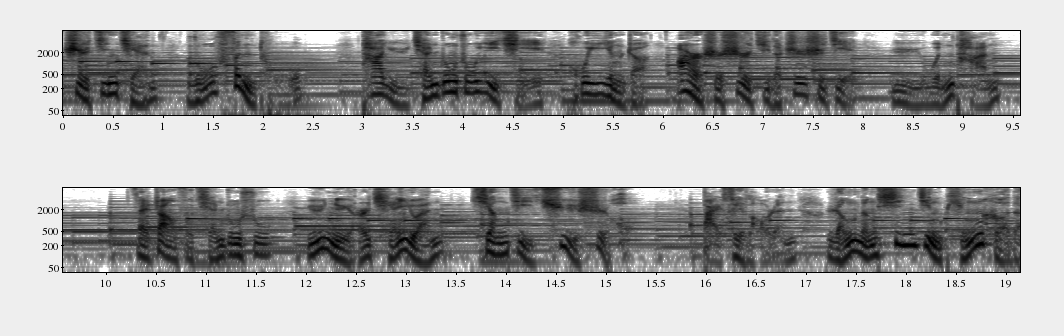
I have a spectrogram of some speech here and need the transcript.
视金钱如粪土。她与钱钟书一起辉映着二十世纪的知识界与文坛。在丈夫钱钟书与女儿钱媛相继去世后，百岁老人仍能心境平和地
